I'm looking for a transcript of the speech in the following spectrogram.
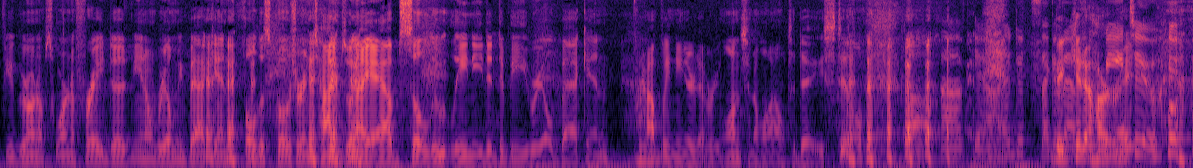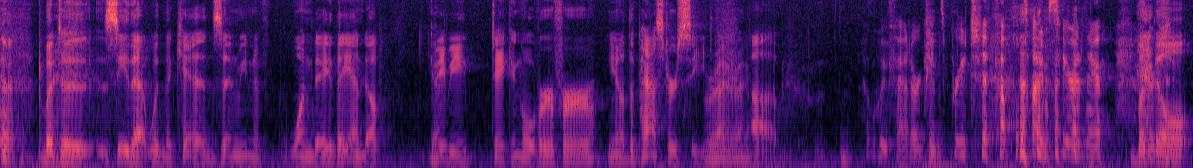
A few grown-ups weren't afraid to, you know, reel me back in. Full disclosure, in times when I absolutely needed to be reeled back in, probably needed every once in a while today. Still, uh, uh, yeah, I did second Big that kid at heart, me right? too. but to see that with the kids, I mean, if one day they end up Yep. maybe taking over for you know the pastor's seat, Right, right. Uh, We've had our kids preach a couple times here and there. but they'll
